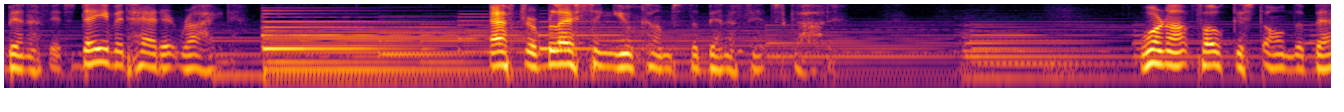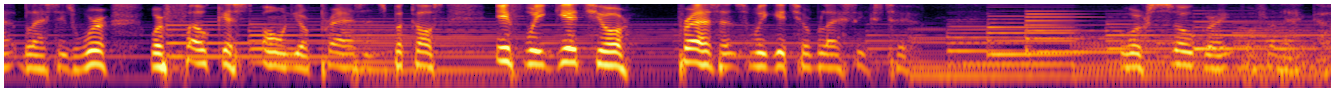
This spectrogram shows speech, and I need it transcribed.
benefits. David had it right. After blessing you comes the benefits, God. We're not focused on the blessings. We're, we're focused on your presence because if we get your presence, we get your blessings too. We're so grateful for that, God.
